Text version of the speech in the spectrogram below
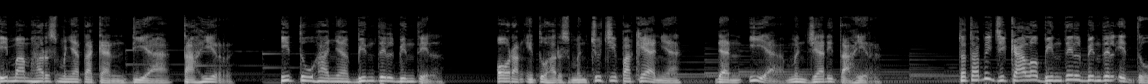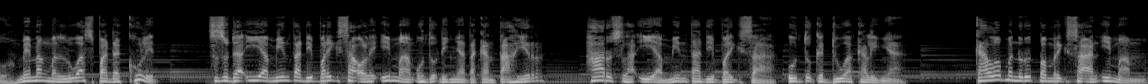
Imam harus menyatakan dia tahir, itu hanya bintil-bintil. Orang itu harus mencuci pakaiannya dan ia menjadi tahir. Tetapi jikalau bintil-bintil itu memang meluas pada kulit, sesudah ia minta diperiksa oleh imam untuk dinyatakan tahir, haruslah ia minta diperiksa untuk kedua kalinya. Kalau menurut pemeriksaan imam,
